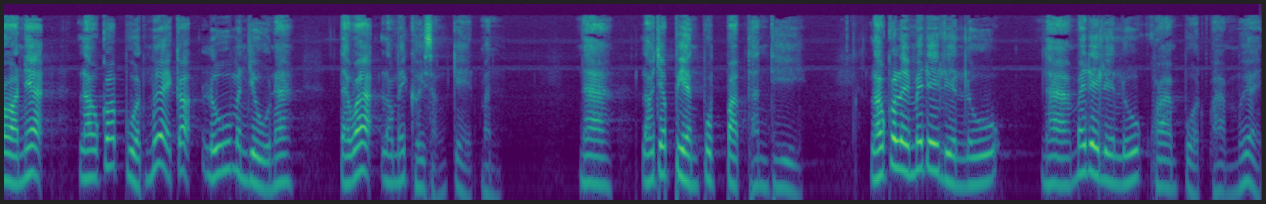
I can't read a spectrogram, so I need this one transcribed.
ก่อนเนี่ยเราก็ปวดเมื่อยก็รู้มันอยู่นะ แต่ว่าเราไม่เคยสังเกตมันนะเราจะเปลี่ยนปุบปรับทันที เราก็เลยไม่ได้เรียนรู้ นะไม่ได้เรียนรู้ความปวดความเมื่อย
